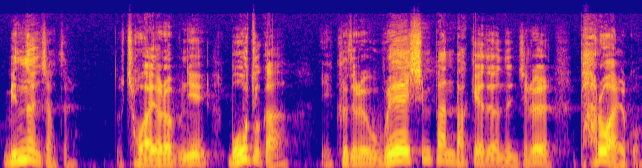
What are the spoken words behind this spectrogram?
믿는 자들, 또 저와 여러분이 모두가 그들을 왜 심판받게 되었는지를 바로 알고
